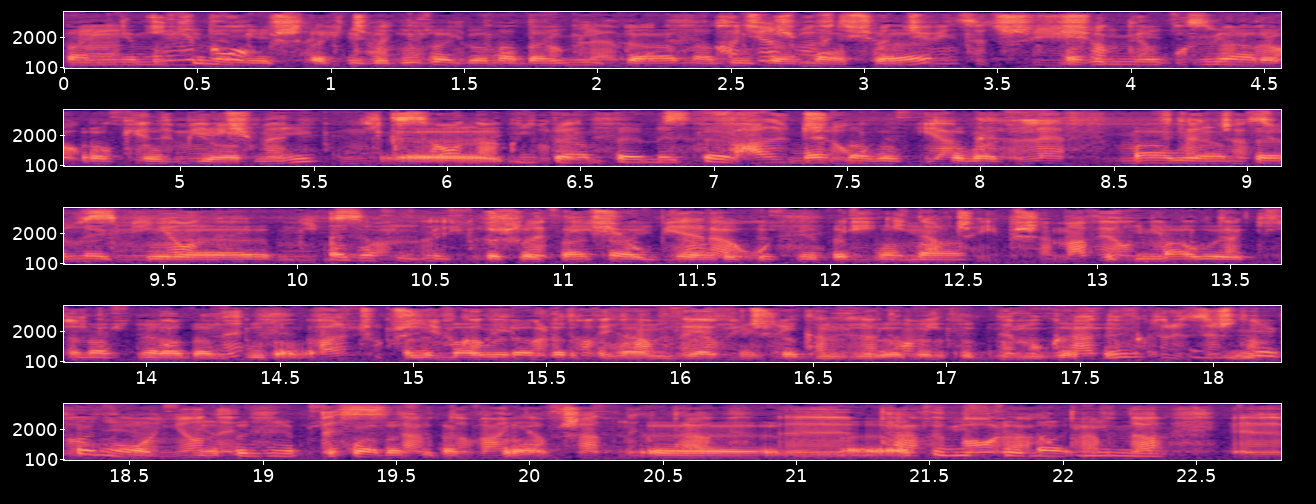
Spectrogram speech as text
mm. i nie było przeliczania, nie było problemu. Chociażby w 1968 roku, kiedy mieliśmy Nixona, który walczył jak lew, w ten czas już zmieniony, Johna Nixon, Szwed się ubierał i inaczej przemawiał, nie był taki modny, walczył przeciwko Hilbertowi Humphrey czyli kandydatowi demokratów, który zresztą był uwolniony bez startowania w żadnych e, prawyborach, prawda, e,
